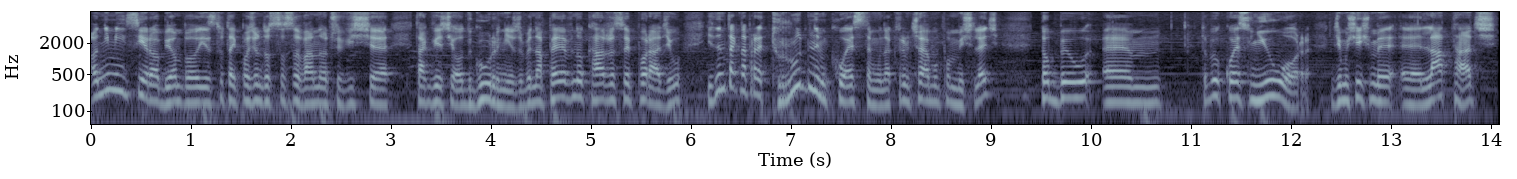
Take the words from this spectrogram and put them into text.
oni mi nic nie robią, bo jest tutaj poziom dostosowany oczywiście, tak wiecie, odgórnie, żeby na pewno każdy sobie poradził. Jedynym tak naprawdę trudnym questem, na którym trzeba było pomyśleć, to był, to był quest New War, gdzie musieliśmy e, latać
